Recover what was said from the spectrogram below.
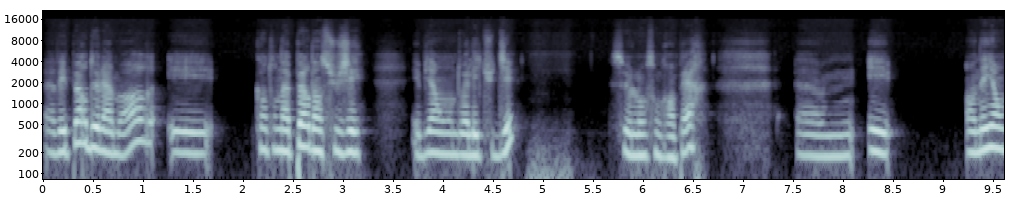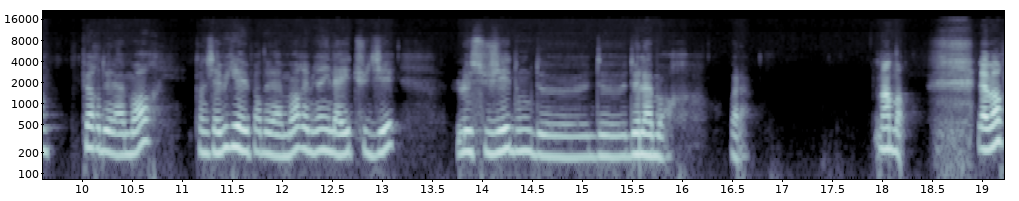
avait peur de la mort et quand on a peur d'un sujet, eh bien on doit l'étudier, selon son grand-père. Euh, et en ayant peur de la mort, quand j'ai vu qu'il avait peur de la mort, eh bien il a étudié le sujet donc de la mort. Voilà. Maintenant, la mort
